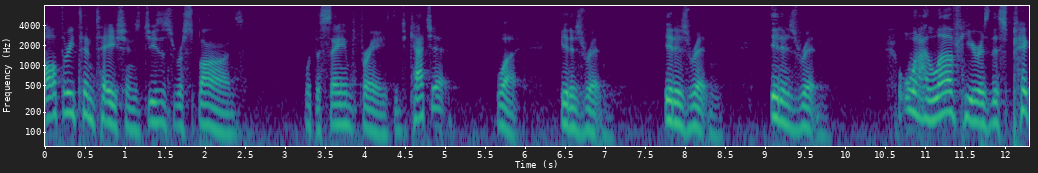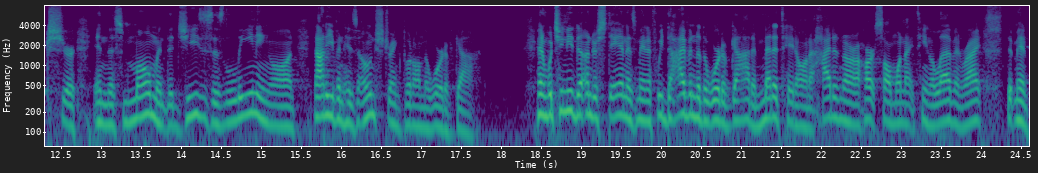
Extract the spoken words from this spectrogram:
all three temptations, Jesus responds with the same phrase. Did you catch it? What? It is written. It is written. It is written. What I love here is this picture in this moment that Jesus is leaning on not even his own strength, but on the Word of God. And what you need to understand is, man, if we dive into the Word of God and meditate on it, hide it in our heart, Psalm 119, 11, right? That, man,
